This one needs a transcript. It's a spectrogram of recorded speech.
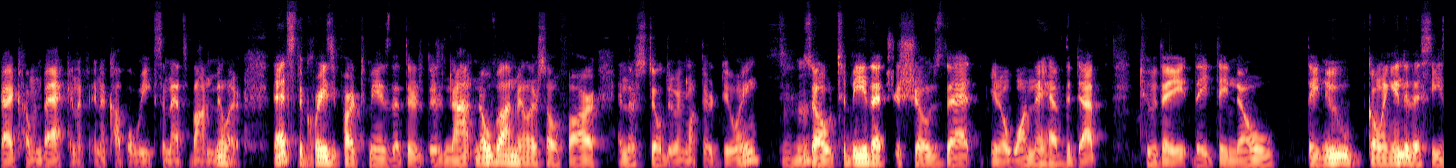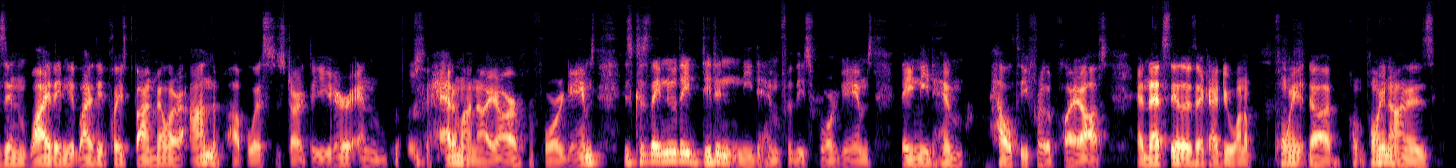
guy coming back in a, in a couple weeks, and that's Von Miller. That's the mm-hmm. crazy part to me is that there's there's not no Von Miller so far, and they're still doing what they're doing. Mm-hmm. So to me, that just shows that you know one they have the depth, two they they they know they knew going into the season why they need why they placed Von Miller on the pup list to start the year and mm-hmm. had him on IR for four games is because they knew they didn't need him for these four games. They need him healthy for the playoffs, and that's the other thing I do want to point uh, point on is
